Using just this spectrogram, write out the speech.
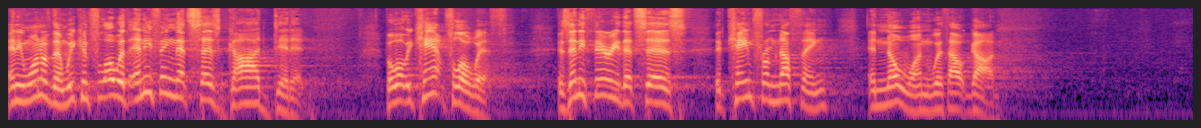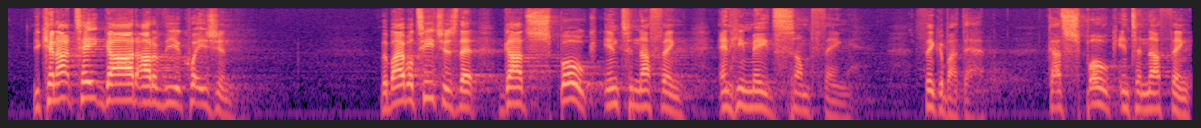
any one of them. We can flow with anything that says God did it. But what we can't flow with is any theory that says it came from nothing and no one without God. You cannot take God out of the equation. The Bible teaches that God spoke into nothing and he made something. Think about that. God spoke into nothing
